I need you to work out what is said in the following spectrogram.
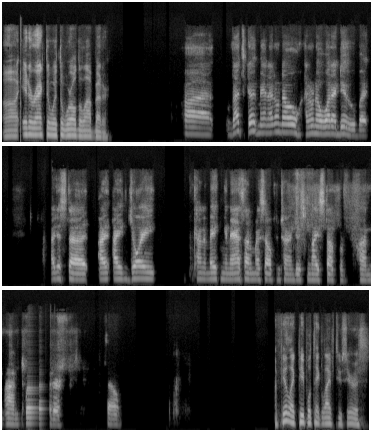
uh interacting with the world a lot better. Uh, that's good, man. I don't know. I don't know what I do, but I just uh, I I enjoy kind of making an ass out of myself and trying to do some nice stuff for, on on Twitter. So I feel like people take life too serious.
